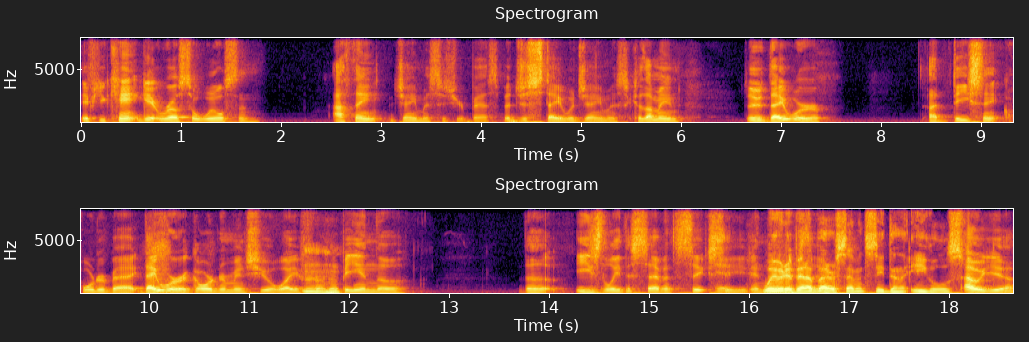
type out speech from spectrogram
if you can't get Russell Wilson, I think Jameis is your best. But just stay with Jameis because I mean, dude, they were a decent quarterback. They were a Gardner Minshew away from Mm-hmm. being the the easily the seventh, sixth seed. in We would have been a better seventh seed than the Eagles, Oh yeah,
